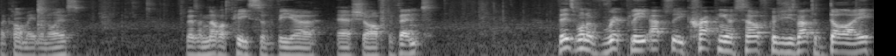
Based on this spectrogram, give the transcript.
I can't make the noise. There's another piece of the uh, air shaft vent. There's one of Ripley absolutely crapping herself because she's about to die.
